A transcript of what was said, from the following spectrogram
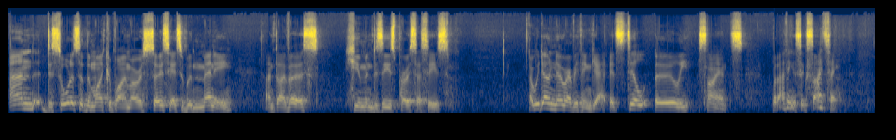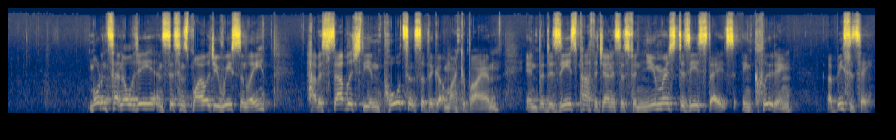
and disorders of the microbiome are associated with many and diverse human disease processes. And we don't know everything yet. It's still early science, but I think it's exciting. Modern technology and systems biology recently have established the importance of the gut microbiome in the disease pathogenesis for numerous disease states, including obesity.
